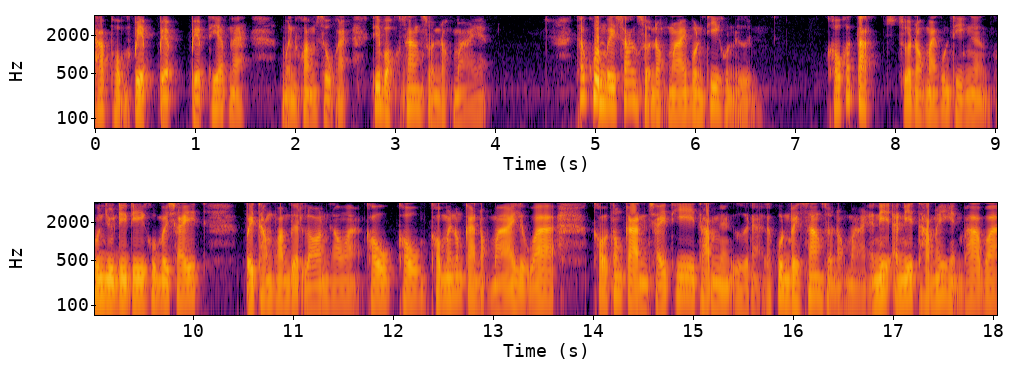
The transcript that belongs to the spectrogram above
ถ้าผมเปรียบเปรียบเปรียบเทียบนะเหมือนความสุขอะที่บอกสร้างสวนดอกไม้อะถ้าคุณไปสร้างสวนดอกไม้บนที่คนอื่น เขาก็ตัดสวนดอกไม้คุณทิ้งอะคุณอยู่ดีๆ คุณไปใช้ไปทำความเดือดร้อนเขาอะเขาเขาเขาไม่ต้องการดอกไม้หรือว่าเขาต้องการใช้ที่ทำอย่างอื่นอะแล้วคุณไปสร้างสวนดอกไม้อันนี้อันนี้ทำให้เห็นภาพว่า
